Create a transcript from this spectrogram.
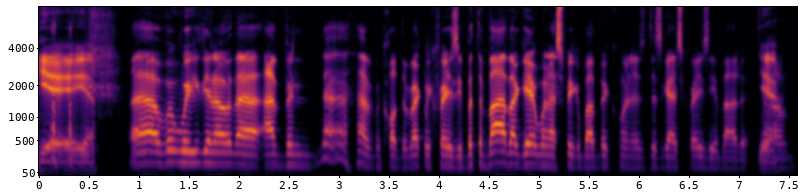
yeah, yeah, yeah. Uh, we, we, you know, uh, I've been, nah, I haven't been called directly crazy, but the vibe I get when I speak about Bitcoin is this guy's crazy about it. Yeah. Um,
